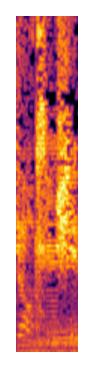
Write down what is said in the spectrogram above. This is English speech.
小心些。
